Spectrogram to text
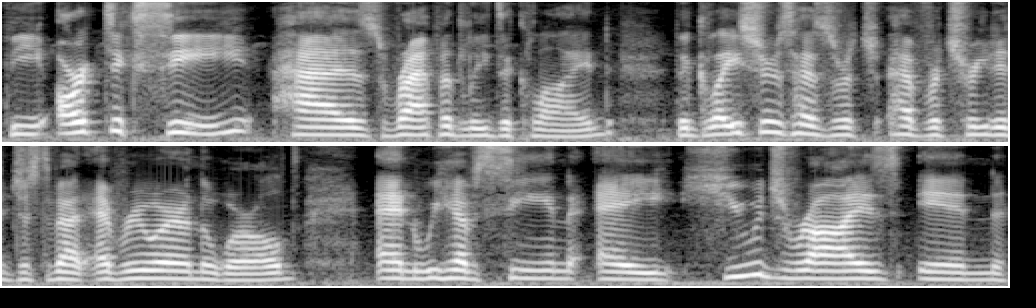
The Arctic Sea has rapidly declined. The glaciers has ret- have retreated just about everywhere in the world, and we have seen a huge rise in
